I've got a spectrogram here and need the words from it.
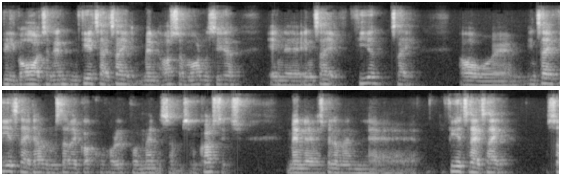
ville gå over til enten 4-3-3, men også som Morten siger, en, øh, en 3-4-3. Og øh, en 3-4-3, der vil man stadigvæk godt kunne holde på en mand som, som Kostic. Men øh, spiller man øh, 4-3-3, så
